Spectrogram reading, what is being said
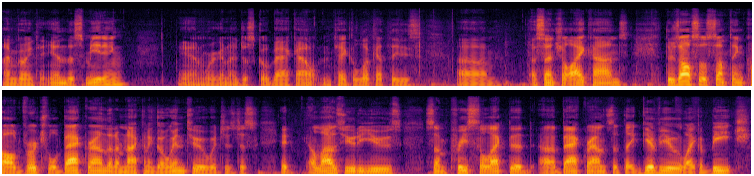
I'm going to end this meeting and we're going to just go back out and take a look at these um, essential icons. There's also something called virtual background that I'm not going to go into, which is just, it allows you to use some pre-selected uh, backgrounds that they give you, like a beach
